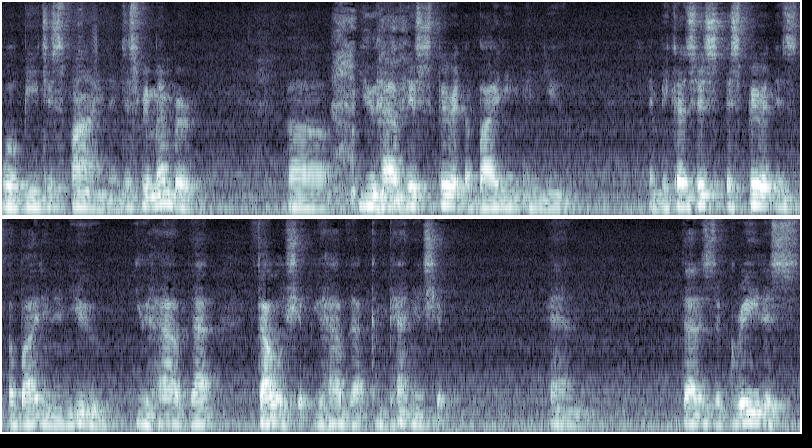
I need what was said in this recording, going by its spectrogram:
we'll be just fine. And just remember, uh, you have His Spirit abiding in you. And because His Spirit is abiding in you, you have that fellowship, you have that companionship. And that is the greatest,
